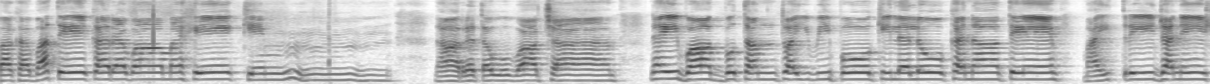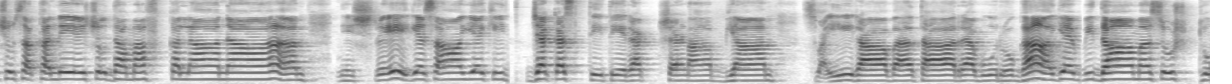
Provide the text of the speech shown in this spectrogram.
भगवते करवामहे किम् नारद उवाच नैवाद्भुतं त्वयि विपो किल लोकनाथे मैत्रीजनेषु सकलेषु दमः कलानां निःश्रेयसाय हि जगस्थितिरक्षणाभ्यां स्वैरावतारवुरुगाय विधाम सुष्ठु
